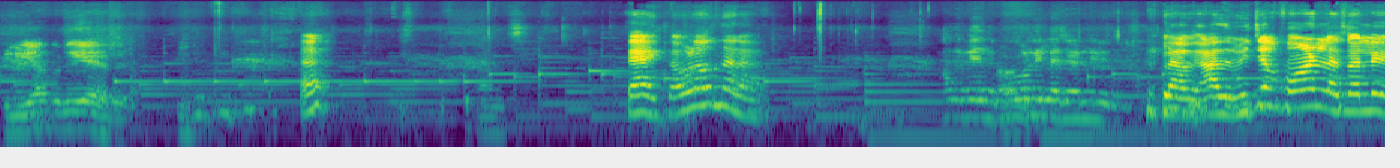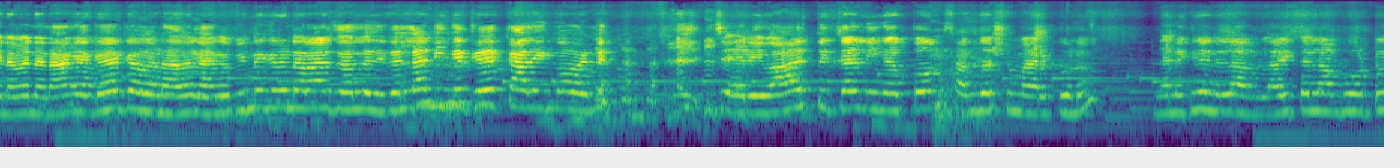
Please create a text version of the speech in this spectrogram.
பிரியா பிரியா தேங்க்ஸ் அவ்வளவுதானா? அது மிச்சம் போன்ல சொல்லு நம்ம நாங்க கேட்க வேணாம். நாங்க பின்னுக்கு சொல்லுது இதெல்லாம் நீங்க கேட்காதீங்க சரி வாழ்த்துக்கள். நீங்க எப்பவும் சந்தோஷமா இருக்கணும். நினைக்கிறேன் எல்லாம் லைட் எல்லாம் போட்டு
